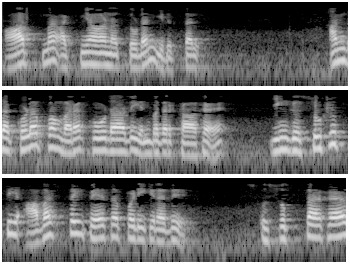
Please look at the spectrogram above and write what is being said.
ஆத்ம அஜானத்துடன் இருத்தல். அந்த குழப்பம் வரக்கூடாது என்பதற்காக இங்கு சுஷுப்தி அவஸ்தை பேசப்படுகிறது. சுப்தக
